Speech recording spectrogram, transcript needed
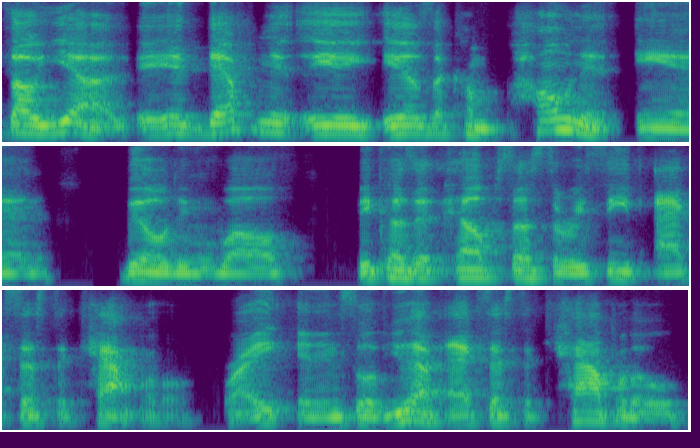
So yeah, it definitely is a component in building wealth because it helps us to receive access to capital, right? And so if you have access to capital,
